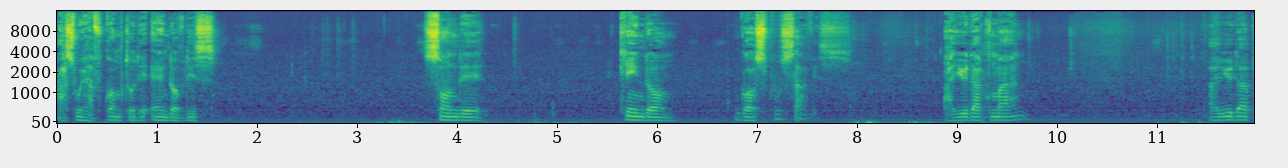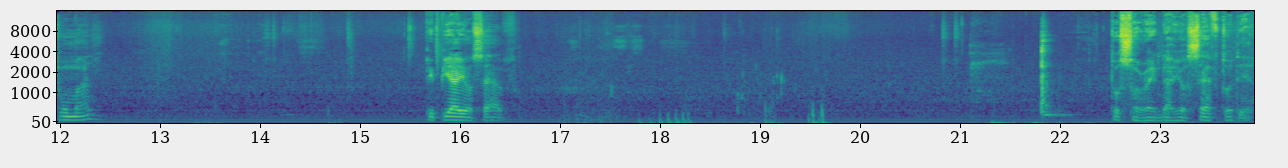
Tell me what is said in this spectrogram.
As we have come to the end of this Sunday kingdom gospel service. Are you that man? Are you that woman? Prepare yourself. To surrender yourself to them.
